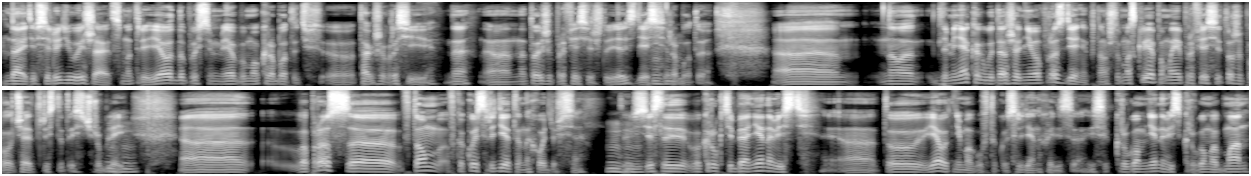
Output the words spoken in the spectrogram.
Да, эти все люди уезжают. Смотри, я вот, допустим, я бы мог работать э, также в России, да, э, на той же профессии, что я здесь uh-huh. работаю. Э, но для меня как бы даже не вопрос денег, потому что в Москве по моей профессии тоже получают 300 тысяч рублей. А, вопрос а, в том, в какой среде ты находишься. Uh-huh. То есть если вокруг тебя ненависть, а, то я вот не могу в такой среде находиться. Если кругом ненависть, кругом обман,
